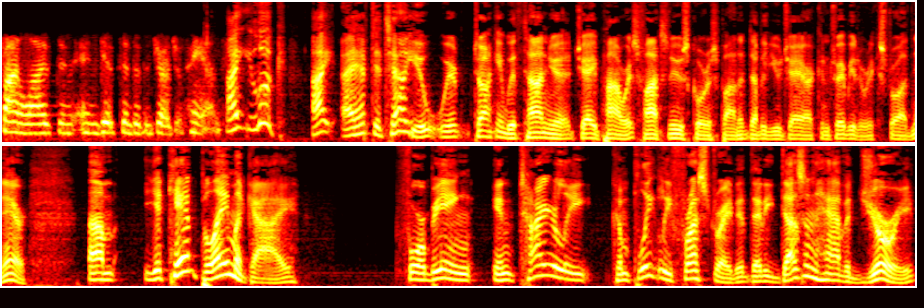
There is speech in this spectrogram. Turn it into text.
finalized and, and gets into the judge's hands. I look. I, I have to tell you, we're talking with Tanya J. Powers, Fox News correspondent, WJR contributor extraordinaire. Um, you can't blame a guy for being entirely completely frustrated that he doesn't have a jury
